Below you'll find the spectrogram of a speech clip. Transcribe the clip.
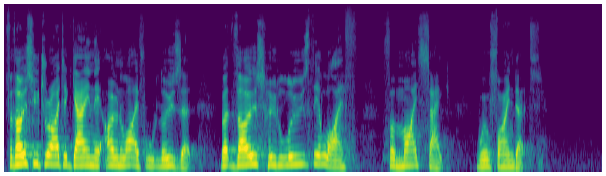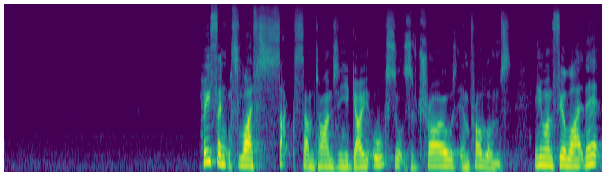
For those who try to gain their own life will lose it, but those who lose their life for my sake will find it. Who thinks life sucks sometimes and you go all sorts of trials and problems? Anyone feel like that?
